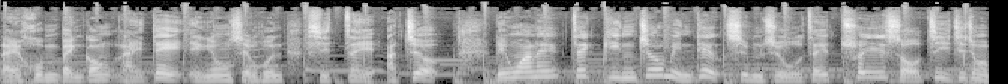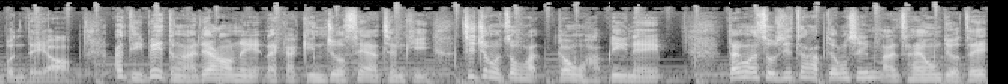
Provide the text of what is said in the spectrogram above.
来分辨。讲内底营养成分是侪啊少，另外呢，这香蕉面顶是不是有这催熟剂这种的问题哦？啊，伫买回来了后呢，来甲香蕉洗下清气，这种的做法够有合理呢？台湾首席综合中心来采访到这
